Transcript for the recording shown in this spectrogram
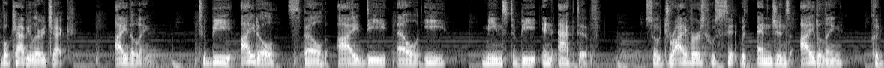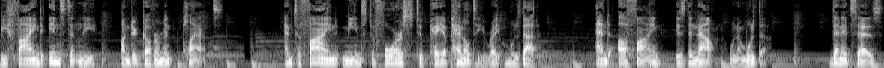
Vocabulary check idling. To be idle, spelled I D L E, means to be inactive. So drivers who sit with engines idling could be fined instantly under government plans. And to fine means to force to pay a penalty, right? Multar. And a fine is the noun, una multa. Then it says,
